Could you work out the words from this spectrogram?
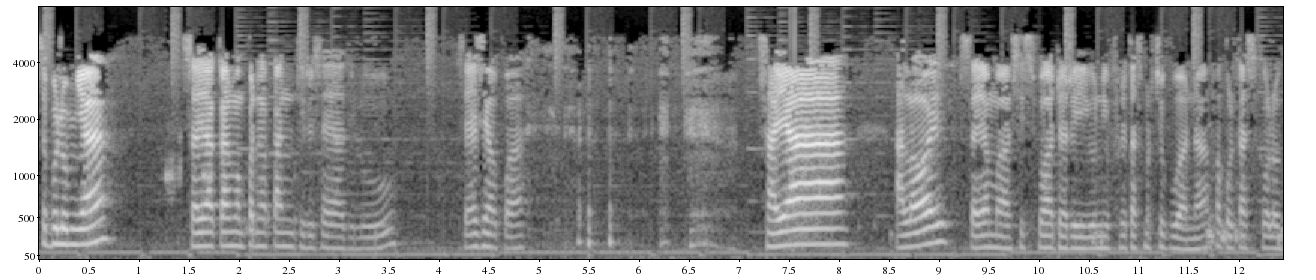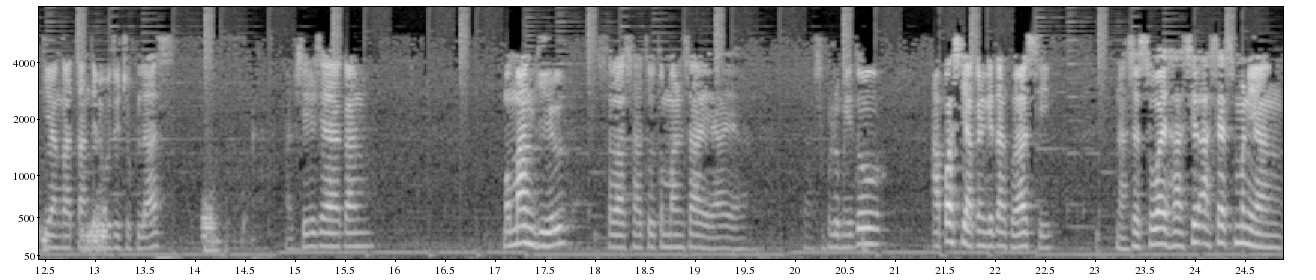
sebelumnya saya akan memperkenalkan diri saya dulu. Saya siapa? Saya Aloy, saya mahasiswa dari Universitas Mercu Buana, Fakultas Psikologi angkatan 2017. Nah, di sini saya akan memanggil salah satu teman saya ya. Nah, sebelum itu apa sih yang akan kita bahas sih? Nah, sesuai hasil asesmen yang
